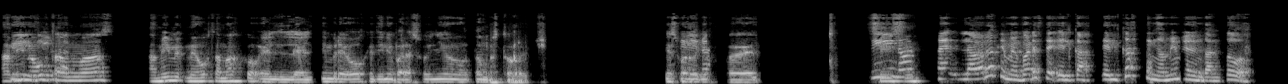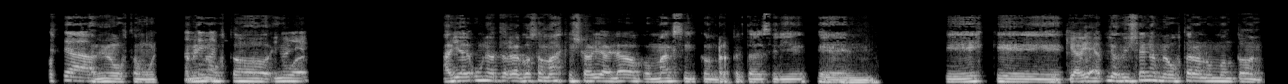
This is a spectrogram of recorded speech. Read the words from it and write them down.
A mí me gusta más, a mí me gusta más el, el, timbre de voz que tiene para sueño Tom Storage. Qué suerte que fue él. Sí, no, la verdad que me parece, el, el casting a mí me encantó. O sea. A mí me gustó mucho. A mí me gustó igual. Había una otra cosa más que yo había hablado con Maxi con respecto a la serie, que es que, los villanos me gustaron un montón.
